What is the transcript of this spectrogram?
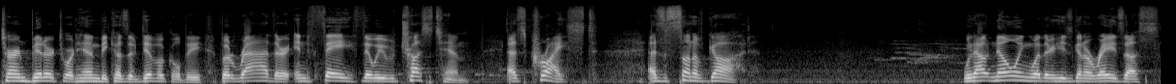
turn bitter toward Him because of difficulty, but rather in faith that we would trust Him as Christ, as the Son of God, without knowing whether He's going to raise us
